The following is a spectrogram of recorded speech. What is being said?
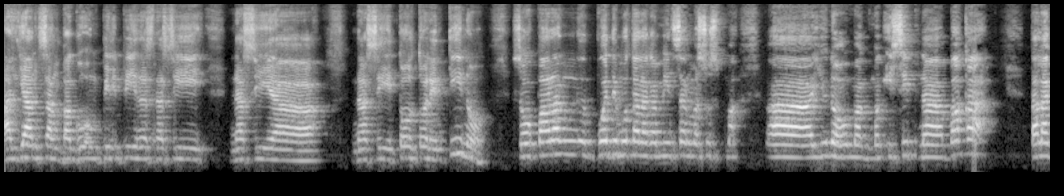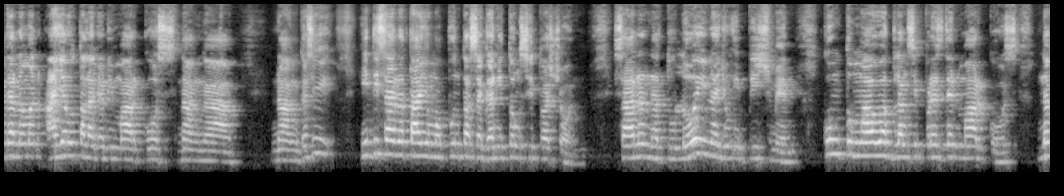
alyansang bagoong Pilipinas na si na si ah, na si Tol Tolentino. So parang pwede mo talaga minsan masus ma, ah, you know mag mag-isip na baka talaga naman ayaw talaga ni Marcos ng ah, ng kasi hindi sana tayo mapunta sa ganitong sitwasyon. Sana natuloy na yung impeachment kung tumawag lang si President Marcos ng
